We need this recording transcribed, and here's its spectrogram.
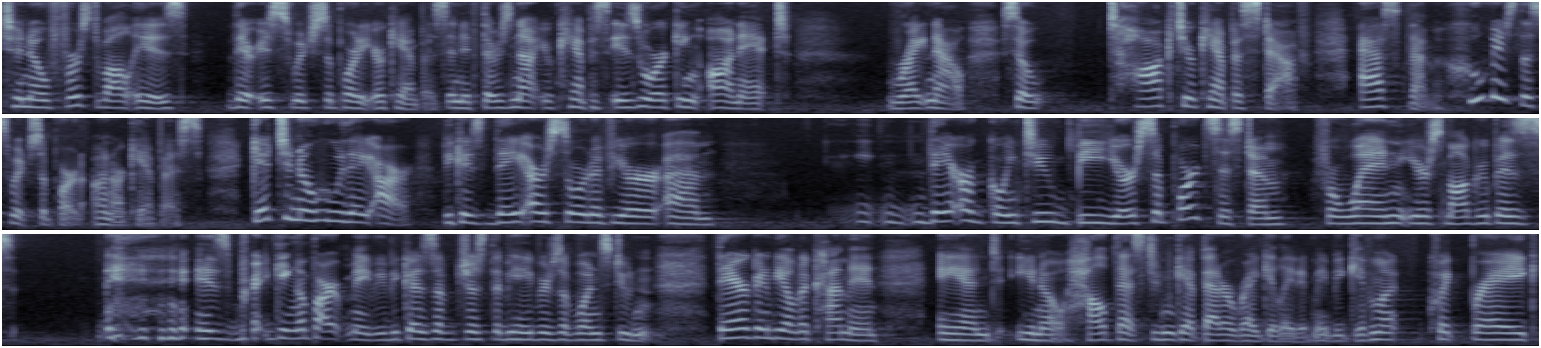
to know, first of all, is there is switch support at your campus. And if there's not, your campus is working on it right now. So talk to your campus staff. Ask them, who is the switch support on our campus? Get to know who they are because they are sort of your. Um, they are going to be your support system for when your small group is is breaking apart maybe because of just the behaviors of one student. They're going to be able to come in and you know help that student get better regulated. Maybe give them a quick break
